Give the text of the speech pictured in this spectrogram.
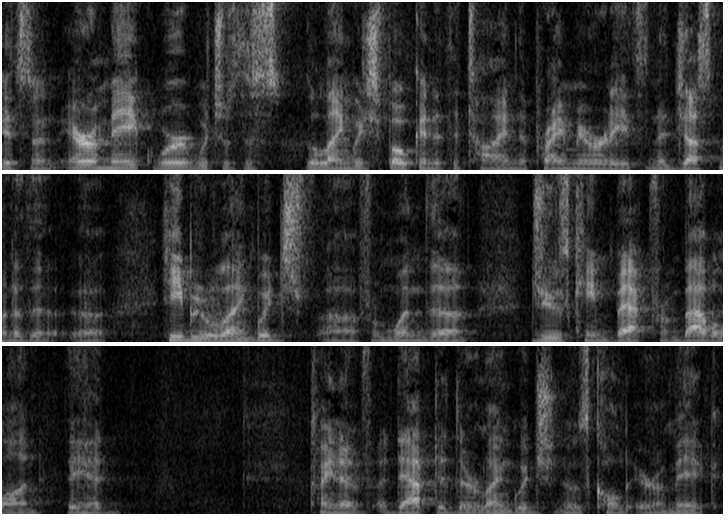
It's an Aramaic word, which was this, the language spoken at the time. The primarily, it's an adjustment of the uh, Hebrew language uh, from when the Jews came back from Babylon. They had kind of adapted their language. And it was called Aramaic.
